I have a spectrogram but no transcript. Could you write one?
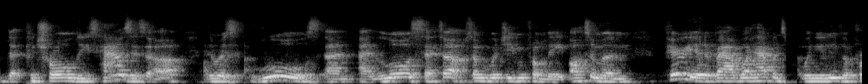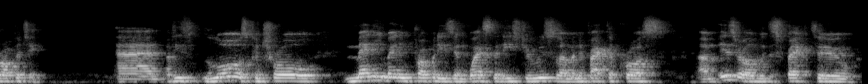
that control these houses are there was rules and, and laws set up, some of which even from the Ottoman period, about what happens when you leave a property. And these laws control many, many properties in West and East Jerusalem, and in fact, across um, Israel with respect to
